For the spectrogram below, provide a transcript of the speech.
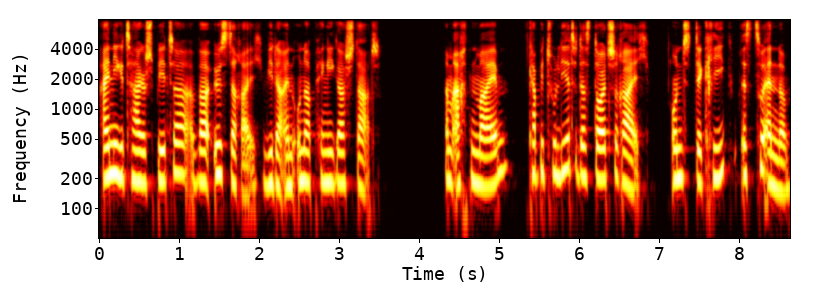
Einige Tage später war Österreich wieder ein unabhängiger Staat. Am 8. Mai kapitulierte das Deutsche Reich und der Krieg ist zu Ende.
